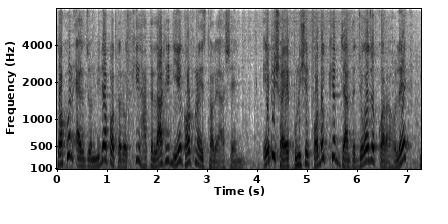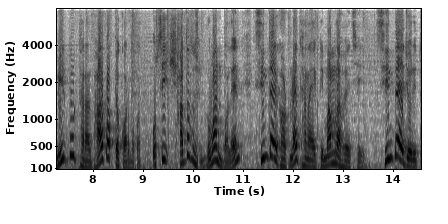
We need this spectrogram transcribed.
তখন একজন নিরাপত্তারক্ষী হাতে লাঠি নিয়ে ঘটনাস্থলে আসেন। এ বিষয়ে পুলিশের পদক্ষেপ জানতে যোগাযোগ করা হলে মিরপুর থানার ভারপ্রাপ্ত কর্মকর্তা ওসি সাদ্দাত হোসেন রোমান বলেন, ছিনতাইয়ের ঘটনায় থানায় একটি মামলা হয়েছে। ছিনতাইয়ে জড়িত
